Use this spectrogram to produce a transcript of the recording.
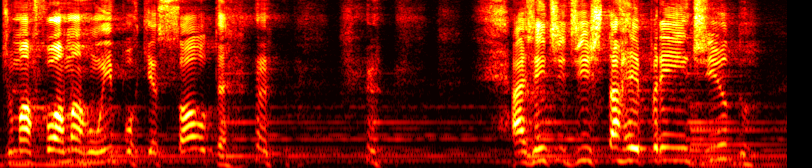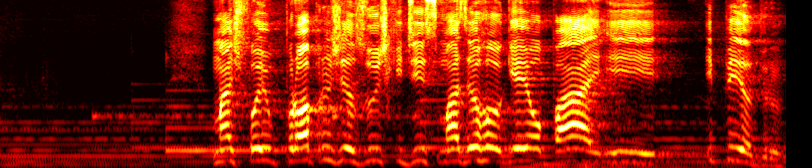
de uma forma ruim porque solta. a gente diz está repreendido. Mas foi o próprio Jesus que disse: Mas eu roguei ao Pai, e E Pedro?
